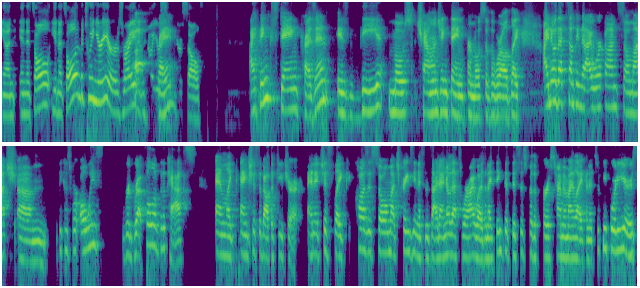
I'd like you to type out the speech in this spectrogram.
and and it's all you know it's all in between your ears right? Uh, and how you're right? seeing yourself. I think staying present is the most challenging thing for most of the world. Like i know that's something that i work on so much um, because we're always regretful of the past and like anxious about the future. And it just like causes so much craziness inside. I know that's where i was and i think that this is for the first time in my life and it took me 40 years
